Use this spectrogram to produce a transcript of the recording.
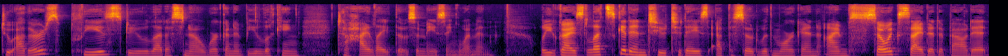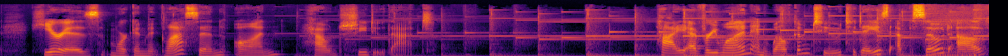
to others, please do let us know. We're going to be looking to highlight those amazing women. Well, you guys, let's get into today's episode with Morgan. I'm so excited about it. Here is Morgan McGlasson on How'd She Do That? Hi, everyone, and welcome to today's episode of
